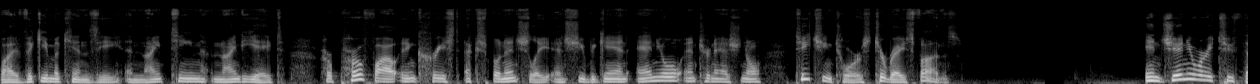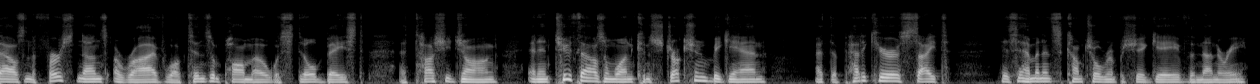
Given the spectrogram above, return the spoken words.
by Vicki McKenzie in 1998, her profile increased exponentially and she began annual international teaching tours to raise funds. In January 2000, the first nuns arrived while Tenzin Palmo was still based at Tashijong, and in 2001, construction began at the pedicure site His Eminence Kamtrul Rinpoche gave the nunnery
